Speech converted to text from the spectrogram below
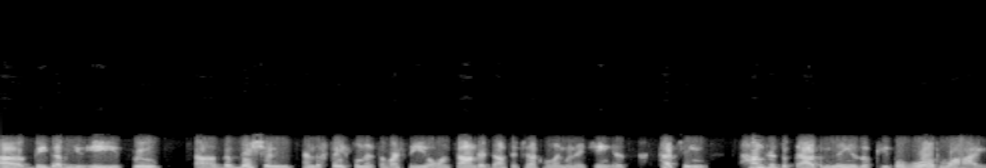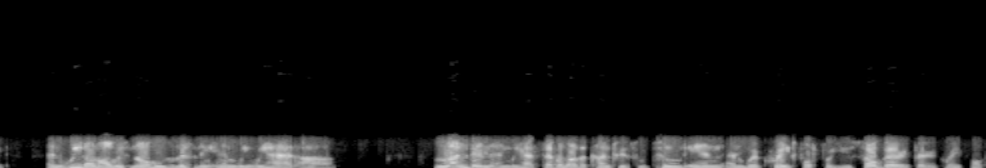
uh, BWE, through uh, the vision and the faithfulness of our CEO and founder, Dr. Jacqueline Renee King, is touching hundreds of thousands, millions of people worldwide. And we don't always know who's listening in. We we had uh, London and we had several other countries who tuned in, and we're grateful for you. So very very grateful.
